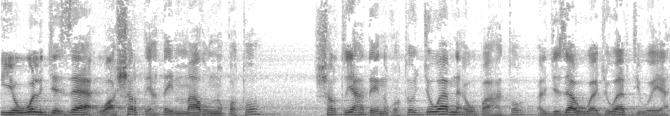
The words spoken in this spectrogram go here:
iyo waljazaa waa shardi hadday maadu noqoto shardiya hadday noqoto jawaabna ay u baahato. Aljazaau waa jawaabtii weeyaan.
